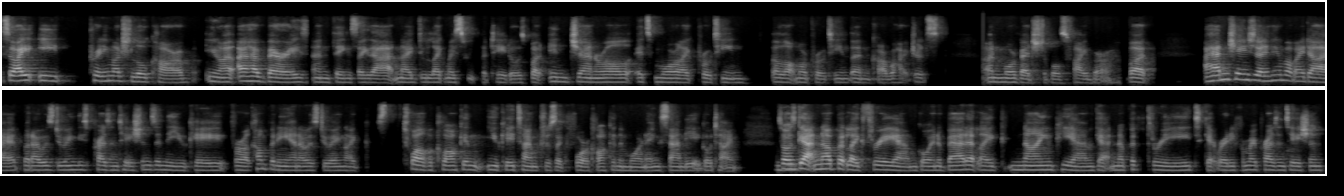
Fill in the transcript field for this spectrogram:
so I eat pretty much low carb. You know, I, I have berries and things like that, and I do like my sweet potatoes. But in general, it's more like protein, a lot more protein than carbohydrates, and more vegetables, fiber. But I hadn't changed anything about my diet, but I was doing these presentations in the UK for a company and I was doing like 12 o'clock in UK time, which was like four o'clock in the morning, San Diego time. So I was mm-hmm. getting up at like 3 a.m., going to bed at like 9 p.m., getting up at 3 to get ready for my presentation.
